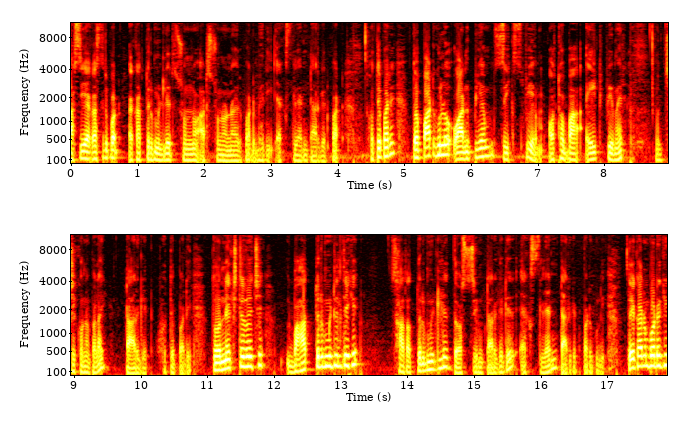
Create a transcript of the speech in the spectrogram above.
আশি একাশির পাট, একাত্তর মিনিটের শূন্য আট শূন্য নয়ের পাট, ভেরি এক্সেলেন্ট টার্গেট পাট হতে পারে। তো পাটগুলো ওয়ান পিএম সিক্স পিএম অথবা এইট পিএমের যে কোনো বেলায় টার্গেট হতে পারে। তো নেক্সটে রয়েছে বাহাত্তর মিডিল থেকে সাতাত্তর মিডলের দশ সিম টার্গেটের এক্সেলেন্ট টার্গেট পাটগুলি। তো এখানে পরে কি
